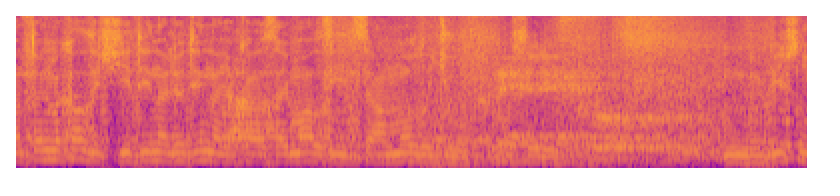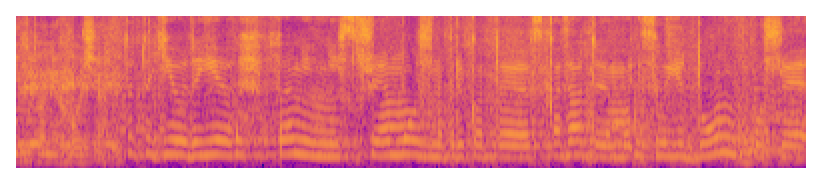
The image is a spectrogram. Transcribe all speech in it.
Антон Михайлович єдина людина, яка займається молоддю у селі. Більш ніхто не хоче. Це тоді дає впевненість, що я можу, наприклад, е, сказати свою думку, що я,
